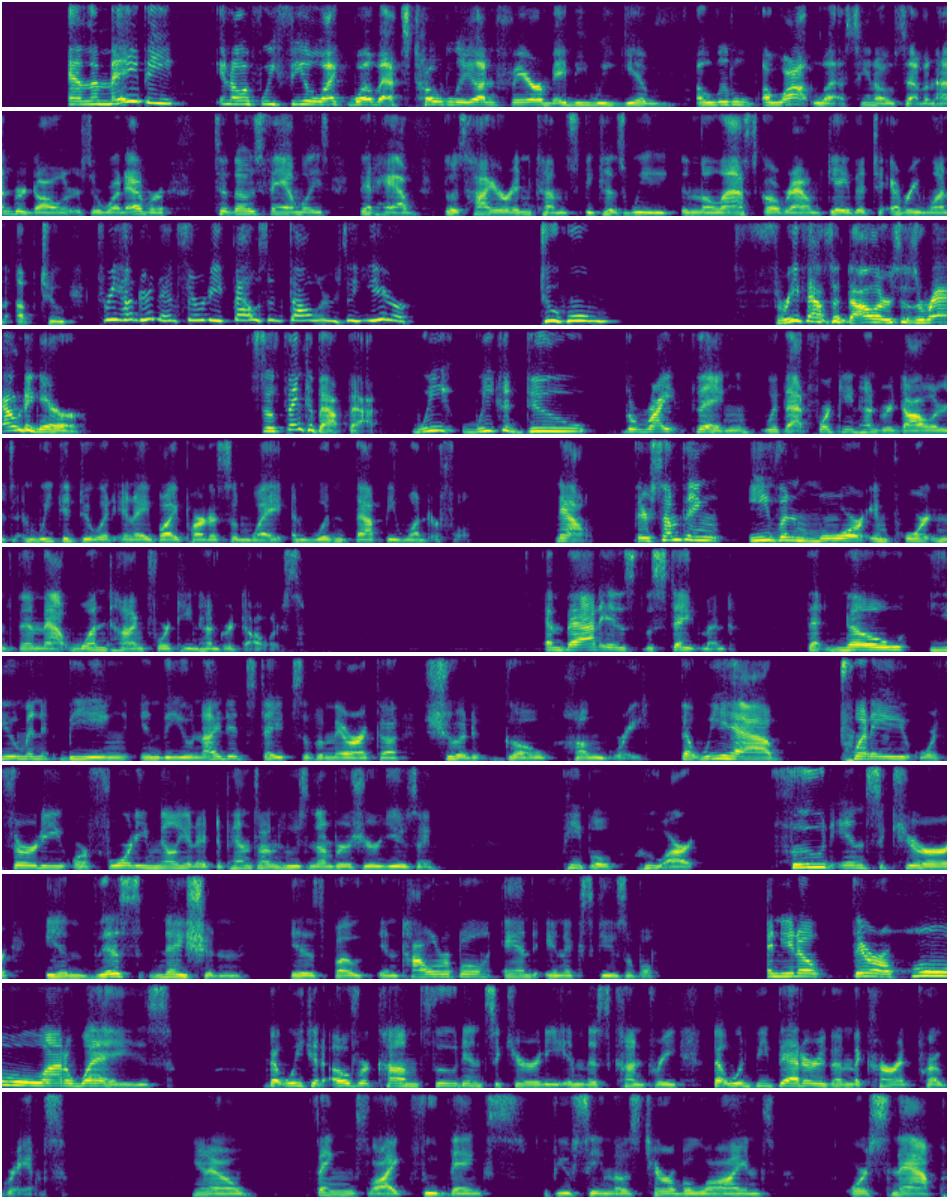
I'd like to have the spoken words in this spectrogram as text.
And then maybe, you know, if we feel like, well, that's totally unfair, maybe we give a little, a lot less, you know, $700 or whatever to those families that have those higher incomes because we in the last go round gave it to everyone up to $330,000 a year to whom $3,000 is a rounding error. So think about that. We we could do the right thing with that $1400 and we could do it in a bipartisan way and wouldn't that be wonderful? Now, there's something even more important than that one time $1,400. And that is the statement that no human being in the United States of America should go hungry. That we have 20 or 30 or 40 million, it depends on whose numbers you're using, people who are food insecure in this nation is both intolerable and inexcusable. And you know, there are a whole lot of ways that we could overcome food insecurity in this country that would be better than the current programs. You know, things like food banks, if you've seen those terrible lines, or SNAP,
